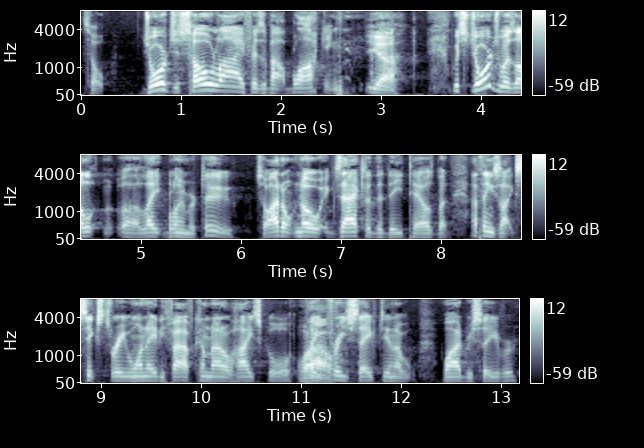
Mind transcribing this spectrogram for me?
So George's whole life is about blocking. Yeah. Which George was a, a, late bloomer, too. So I don't know exactly the details, but I think he's like 6'3", 185 coming out of high school. Wow. Played free safety and a wide receiver.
